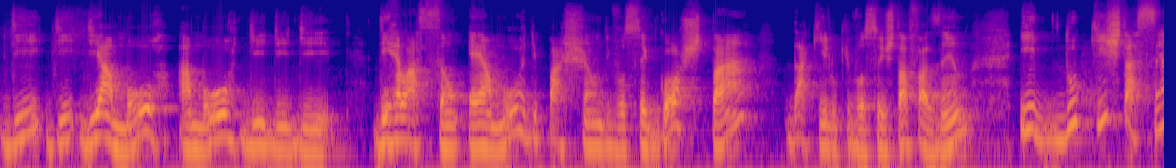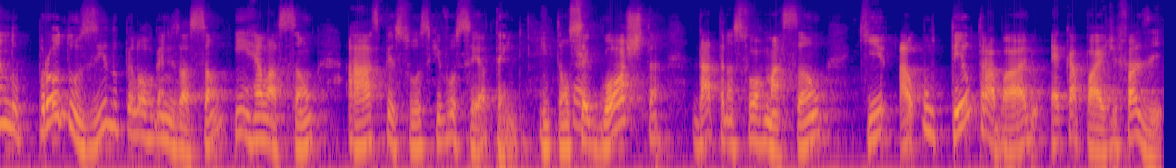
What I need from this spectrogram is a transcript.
de, de, de amor, amor de, de, de, de relação. É amor de paixão, de você gostar daquilo que você está fazendo e do que está sendo produzido pela organização em relação às pessoas que você atende. Então, é. você gosta da transformação que o teu trabalho é capaz de fazer.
